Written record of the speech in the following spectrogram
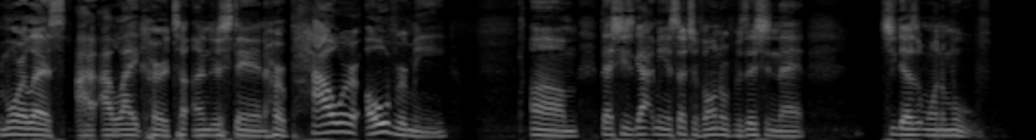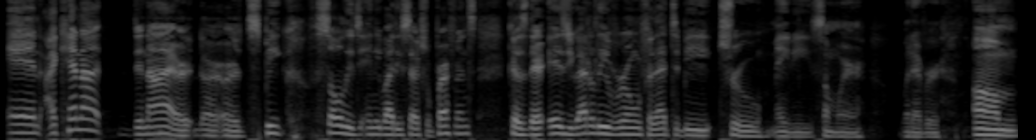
more or less I, I like her to understand her power over me um that she's got me in such a vulnerable position that she doesn't want to move and i cannot deny or, or, or speak solely to anybody's sexual preference because there is you got to leave room for that to be true maybe somewhere whatever um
